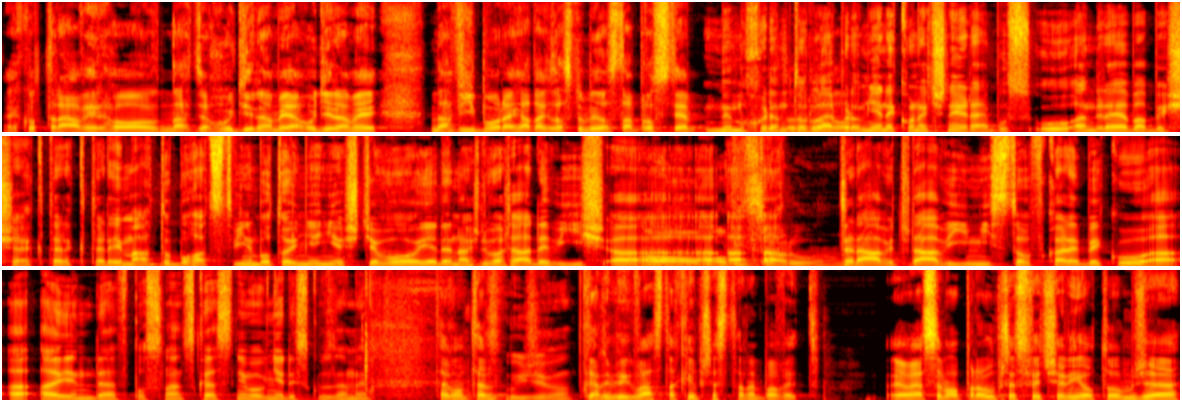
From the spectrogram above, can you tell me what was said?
jako trávit ho na hodinami a hodinami na výborech a tak zastupitelstva prostě. Mimochodem, to tohle je pro mě nekonečný rébus u Andreje Babiše, který, který má to bohatství, nebo to jmění ještě o jeden až dva řády výš a, a, a, a, a no. trávit tráví místo v Karibiku a, a, a jinde v poslanecké sněmovně diskuzemi. Tak on ten svůj život. Karibik vás taky přestane bavit. Jo, já jsem opravdu přesvědčený o tom, že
